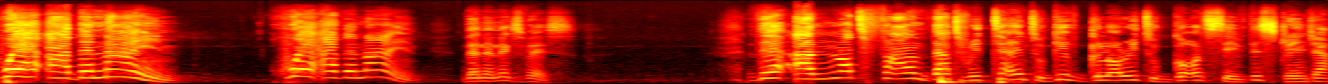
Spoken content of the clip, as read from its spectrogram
where are the nine? Where are the nine? Then the next verse. There are not found that return to give glory to God save this stranger.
